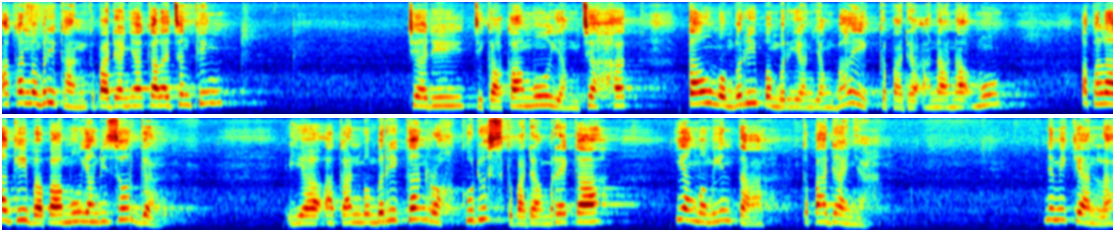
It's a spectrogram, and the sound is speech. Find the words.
akan memberikan kepadanya kala jengking? Jadi, jika kamu yang jahat tahu memberi pemberian yang baik kepada anak-anakmu, apalagi Bapamu yang di sorga, ia akan memberikan roh kudus kepada mereka yang meminta kepadanya. Demikianlah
